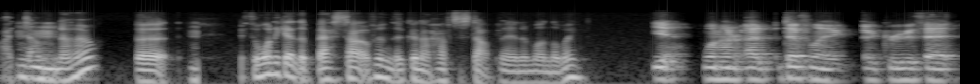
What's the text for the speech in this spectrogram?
I don't Mhm. know. But if they want to get the best out of him, they're going to have to start playing him on the wing. Yeah, 100. I definitely agree with that.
